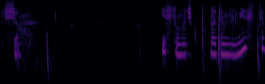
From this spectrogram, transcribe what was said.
Все. І сумочку покладемо на місце.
